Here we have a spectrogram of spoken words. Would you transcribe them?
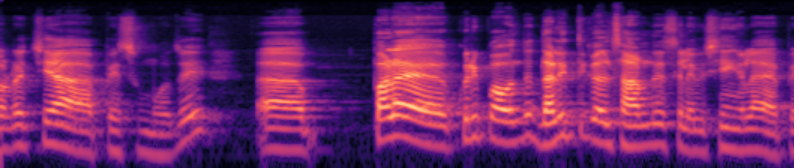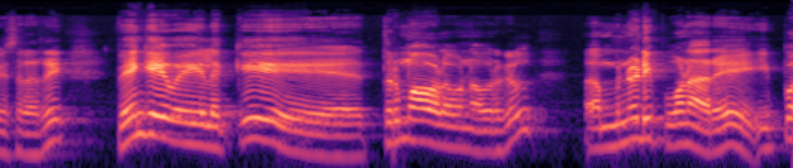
தொடர்ச்சியாக பேசும்போது பல குறிப்பாக வந்து தலித்துகள் சார்ந்து சில விஷயங்களை பேசுகிறாரு வேங்கை வயலுக்கு திருமாவளவன் அவர்கள் முன்னாடி போனார். இப்போ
